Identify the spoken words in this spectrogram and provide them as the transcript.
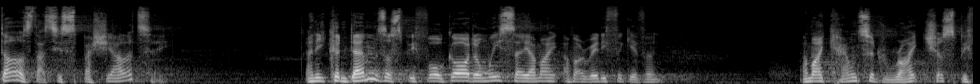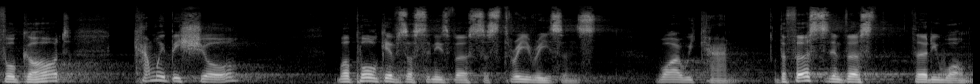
does, that's his speciality. And he condemns us before God, and we say, Am I, am I really forgiven? Am I counted righteous before God? Can we be sure? Well, Paul gives us in these verses three reasons why we can. The first is in verse 31.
